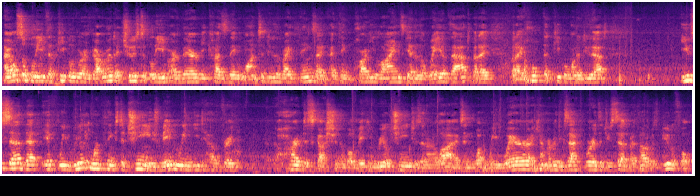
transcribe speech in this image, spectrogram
I also believe that people who are in government, I choose to believe, are there because they want to do the right things. I, I think party lines get in the way of that, but I, but I hope that people want to do that. You said that if we really want things to change, maybe we need to have a very hard discussion about making real changes in our lives and what we wear. I can't remember the exact words that you said, but I thought it was beautiful.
